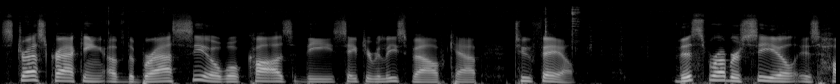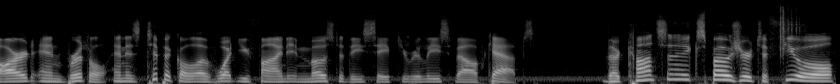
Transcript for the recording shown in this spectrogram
Stress cracking of the brass seal will cause the safety release valve cap to fail. This rubber seal is hard and brittle and is typical of what you find in most of these safety release valve caps. The constant exposure to fuel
